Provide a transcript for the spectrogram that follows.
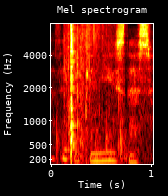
I think I can use this.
